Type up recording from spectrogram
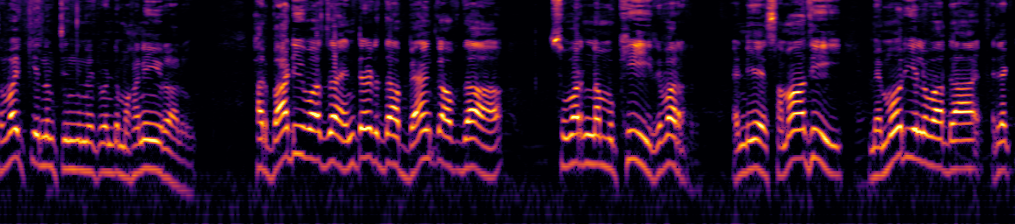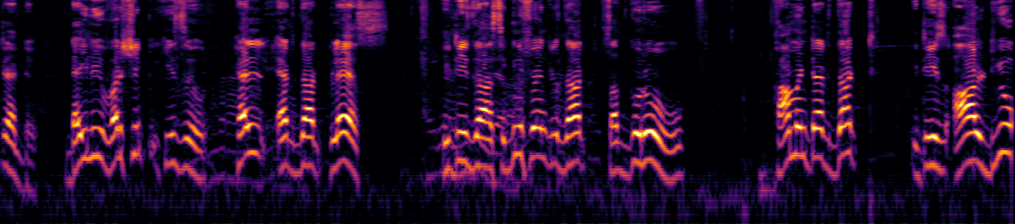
శివైక్యం చెందినటువంటి మహనీయురాలు her body was the interred the bank of the Suvarnamukhi river and a samadhi memorial was the erected daily worship is held at that place it is the significant that Sadguru commented that it is all due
